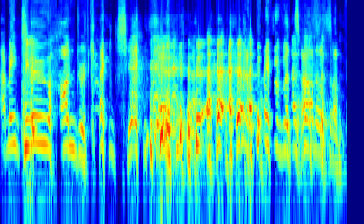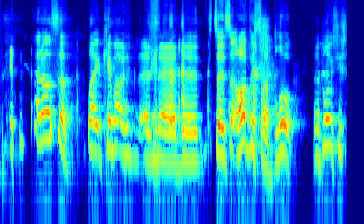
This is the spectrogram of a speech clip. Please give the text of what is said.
I mean, Two- two hundred kgs, Yeah, a fifth of a And ton or something. And also, like, came out and uh, the so it's obviously a bloke, and the bloke's just,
